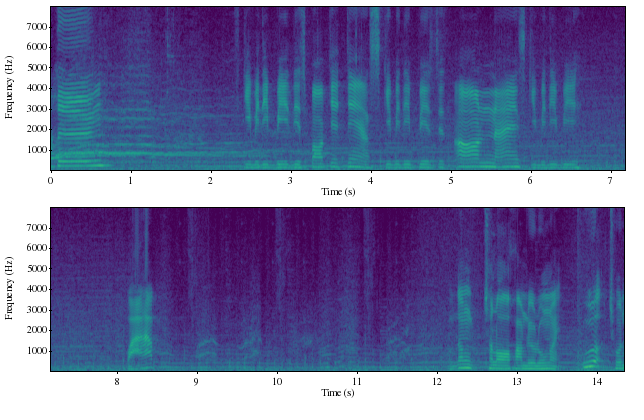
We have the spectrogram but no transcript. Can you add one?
ตรตึงสกิบิดีบีดิสปอร์เจ๊เจ๊สกิบิดีบีดิสออนไนสกิบิดีบีขวาครับ ผมต้องชะลอความเร็วลงหน่อย เอื้อชน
